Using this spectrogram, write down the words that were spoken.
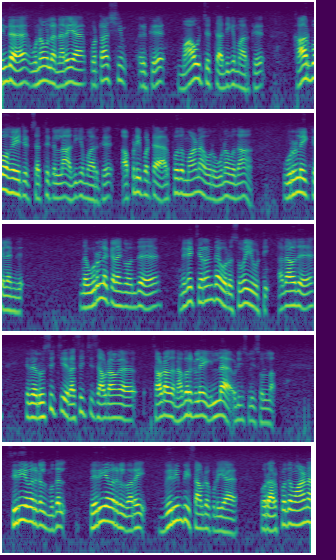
இந்த உணவில் நிறைய பொட்டாசியம் இருக்குது மாவுச்சத்து அதிகமாக இருக்குது கார்போஹைட்ரேட் சத்துக்கள்லாம் அதிகமாக இருக்குது அப்படிப்பட்ட அற்புதமான ஒரு உணவு தான் உருளைக்கிழங்கு. இந்த உருளைக்கிழங்கு வந்து மிகச்சிறந்த ஒரு சுவையூட்டி அதாவது இதை ருசித்து ரசித்து சாப்பிடாங்க சாப்பிடாத நபர்களே இல்லை அப்படின்னு சொல்லி சொல்லலாம். சிறியவர்கள் முதல் பெரியவர்கள் வரை விரும்பி சாப்பிடக்கூடிய ஒரு அற்புதமான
